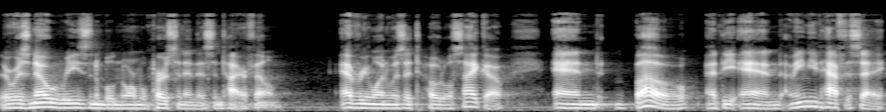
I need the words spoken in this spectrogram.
there was no reasonable normal person in this entire film everyone was a total psycho and Beau at the end i mean you'd have to say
